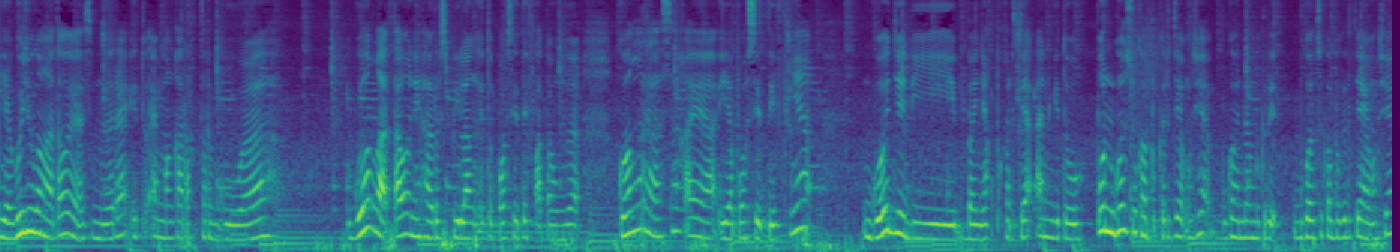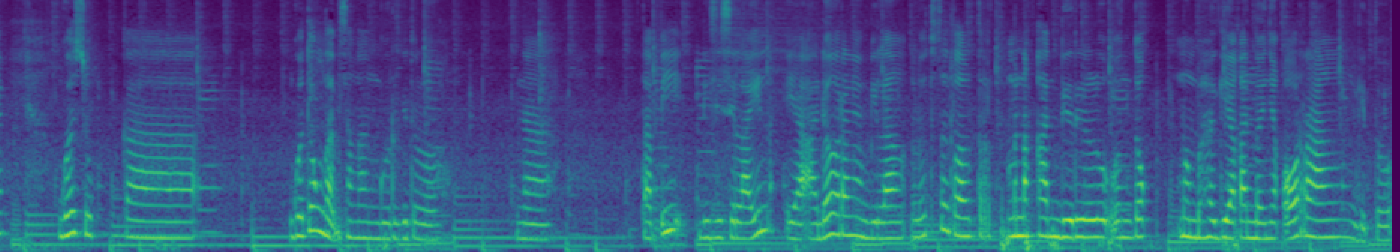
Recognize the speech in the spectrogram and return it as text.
Ya gue juga nggak tahu ya sebenarnya itu emang karakter gue. Gue nggak tahu nih harus bilang itu positif atau enggak gue ngerasa kayak ya positifnya gue jadi banyak pekerjaan gitu. Pun gue suka bekerja maksudnya bukan dalam bekerja, bukan suka bekerja ya maksudnya gue suka gue tuh nggak bisa nganggur gitu loh. Nah tapi di sisi lain ya ada orang yang bilang lu tuh terlalu ter menekan diri lu untuk membahagiakan banyak orang gitu.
